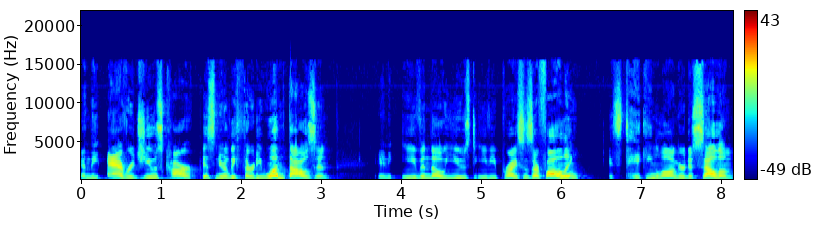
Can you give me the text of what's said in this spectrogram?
and the average used car is nearly $31,000. And even though used EV prices are falling, it's taking longer to sell them.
